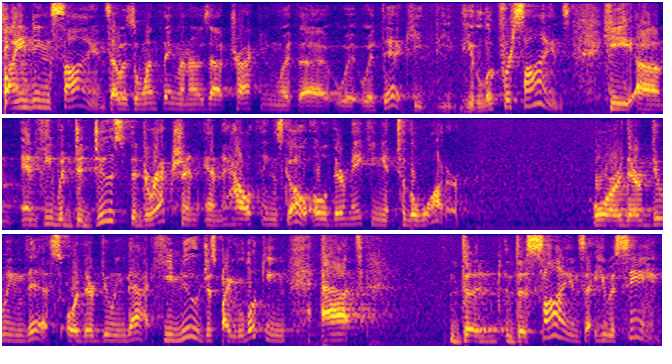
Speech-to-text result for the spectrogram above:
finding signs. That was the one thing when I was out tracking with uh, with, with, Dick. He, he, looked for signs. He um, and he would deduce the direction and how things go. Oh, they're making it to the water, or they're doing this, or they're doing that. He knew just by looking at the the signs that he was seeing.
